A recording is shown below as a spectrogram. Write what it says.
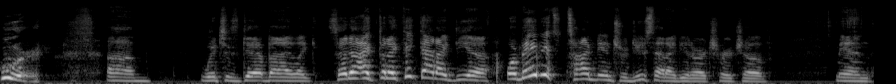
whore, um, which is good. But I like so. I but I think that idea, or maybe it's time to introduce that idea to our church of, man,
